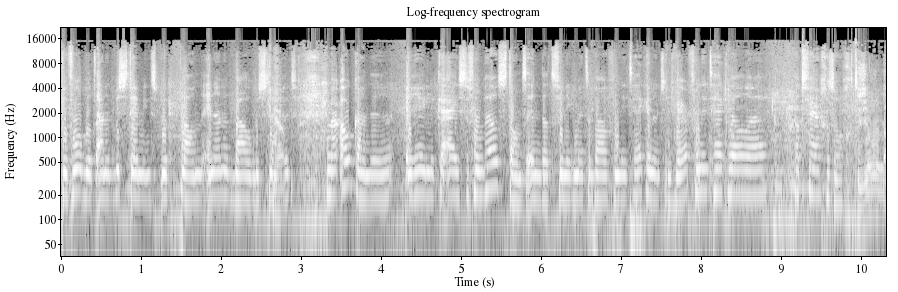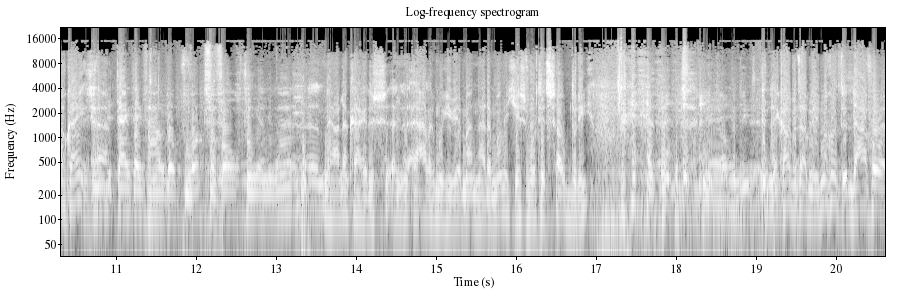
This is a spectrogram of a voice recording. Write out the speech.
bijvoorbeeld aan het bestemmingsplan en aan het bouwbesluit. Ja. Maar ook aan de redelijke eisen van welstand. En dat vind ik met de bouw van dit hek en het ontwerp van dit hek wel uh, wat ver gezocht. Zullen we okay, uh, de tijd even houden op wordt vervolgd in januari? Uh, nou, dan krijg je dus, eigenlijk moet je weer naar de mannetjes. Wordt dit soap 3? nee. Ik hoop het niet. Ik hoop het ook niet. Maar goed, daarvoor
